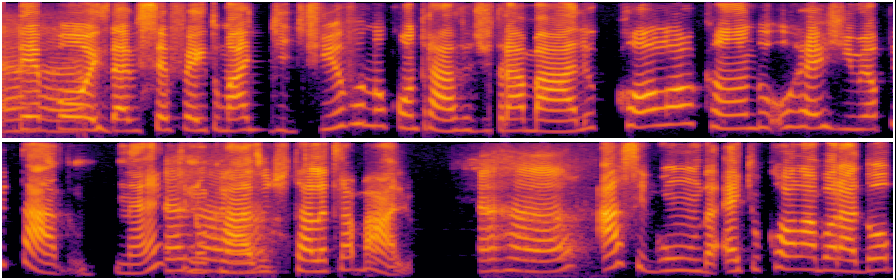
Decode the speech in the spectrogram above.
Uhum. Depois deve ser feito um aditivo no contrato de trabalho colocando o regime optado, né, uhum. que no caso de teletrabalho. Uhum. A segunda é que o colaborador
